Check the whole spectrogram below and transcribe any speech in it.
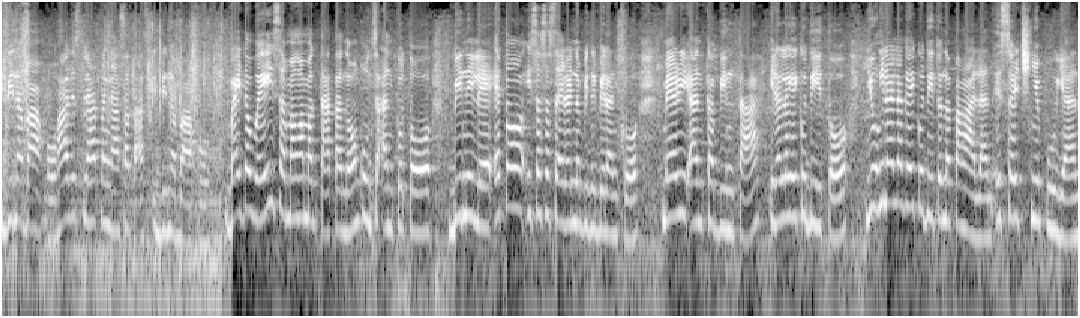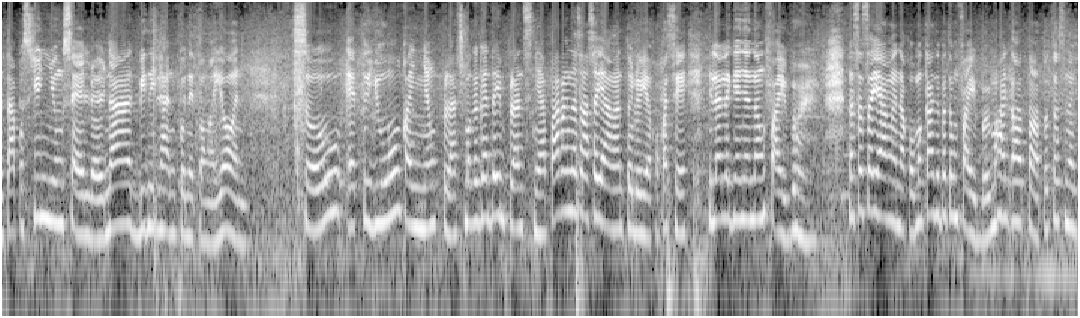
ibinaba ko. Halos lahat ng nasa taas, ibinaba ko. By the way, sa mga magtatanong kung saan ko to binili, ito isa sa seller na binibilan ko, Mary Ann Cabinta. Ilalagay ko dito. Yung ilalagay ko dito na pangalan, i-search nyo po yan. Tapos yun yung seller na binilhan ko nito ngayon. So, eto yung kanyang plants. Magaganda yung plants niya. Parang nasasayangan tuloy ako kasi nilalagyan niya ng fiber. nasasayangan ako. Magkano ba tong fiber? Mahal ata to. Tapos nag,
